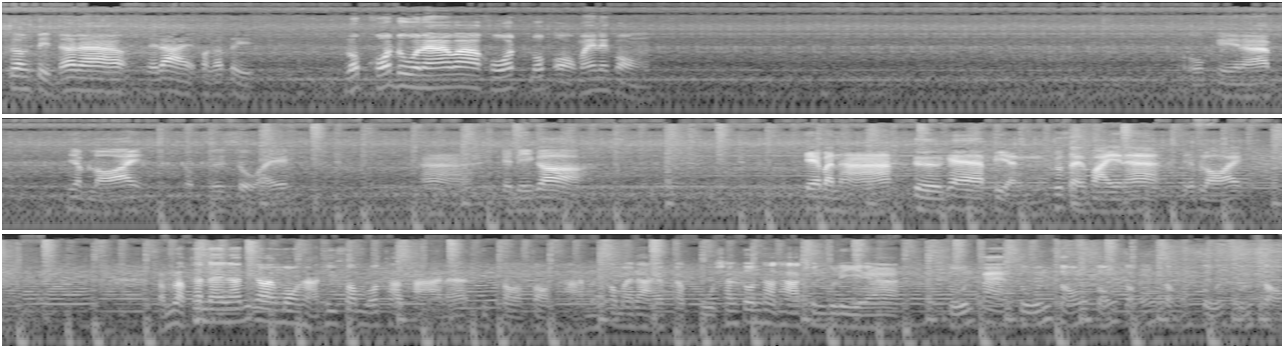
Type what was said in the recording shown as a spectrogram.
เครื่องติดแล้วนะใช้ได้ปกติ ลบโค้ดดูนะว่าโค้ดลบออกไหมในกล่อง โอเคนะครับ เรียบร้อยจบสวยๆอ่าแค่นี้ก็ ก้ปัญหาคือแค่เปลี่ยนชุดสายไฟนะฮะเรียบร้อยสำหรับท่านใดนะที่กำลังมองหาที่ซ่อมรถทาทานะติดต่อสอบถามมันเข้ามาได้ครับกับปูช่างต้นทาทาชลบุรีนะ0 8 0 2 2 2 2 0 0 2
